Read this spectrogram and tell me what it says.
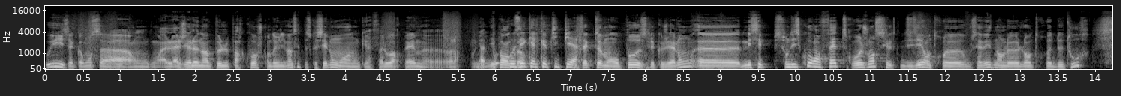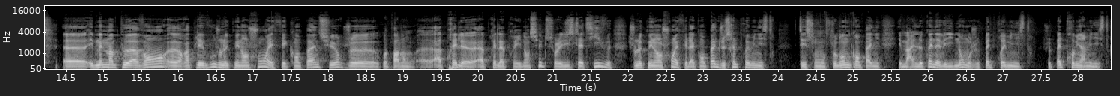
Oui, ça commence à. On, jalonne un peu le parcours jusqu'en 2027 parce que c'est long. Hein, donc il va falloir quand même. voilà. On poser quelques petites pierres. Exactement, on pose quelques jalons. mais son discours, en fait, rejoint ce qu'elle disait entre, vous savez, dans l'entre-deux tours. et même un peu avant euh, rappelez-vous, Jean-Luc Mélenchon avait fait campagne sur, je, quoi, pardon, euh, après, le, après la présidentielle, sur les législatives, Jean-Luc Mélenchon avait fait la campagne, je serai le Premier ministre. C'était son slogan de campagne. Et Marine Le Pen avait dit non, moi je veux pas être Premier ministre, je veux pas être Première ministre.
